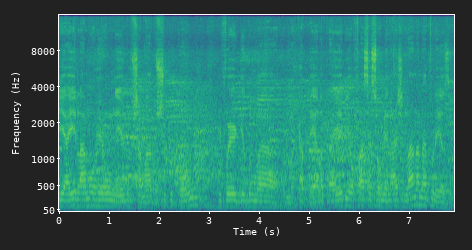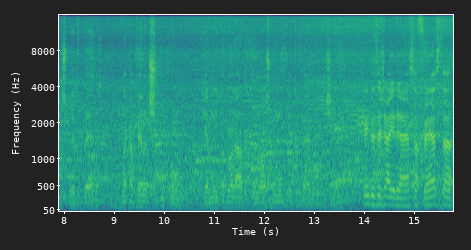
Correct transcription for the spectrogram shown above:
E aí lá morreu um negro chamado Chico Congo e foi erguida uma, uma capela para ele e eu faço essa homenagem lá na natureza dos Preto Velhos, na capela de Chico Congo, que é muito adorado por nós como um Preto Velho hoje. Né? Quem desejar ir a essa festa,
